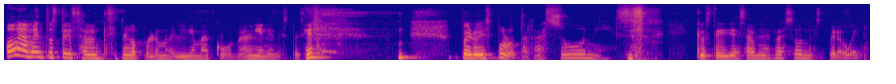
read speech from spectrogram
Obviamente ustedes saben que sí tengo problema en el idioma con alguien en especial, pero es por otras razones, que ustedes ya saben las razones, pero bueno.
